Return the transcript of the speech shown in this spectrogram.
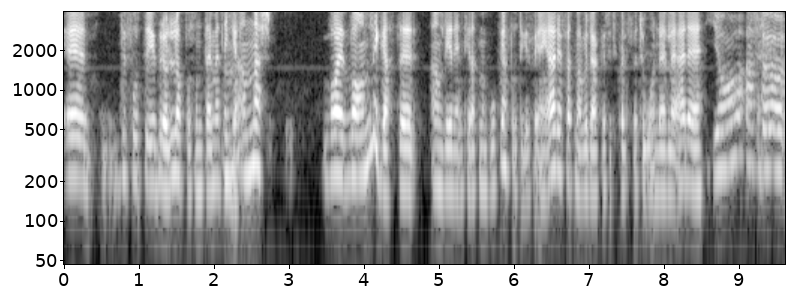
eh, du fotar ju bröllop och sånt där, men jag tänker Mm. annars, vad är vanligaste anledningen till att man bokar en fotografering? Är det för att man vill öka sitt självförtroende eller är det... Ja, alltså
